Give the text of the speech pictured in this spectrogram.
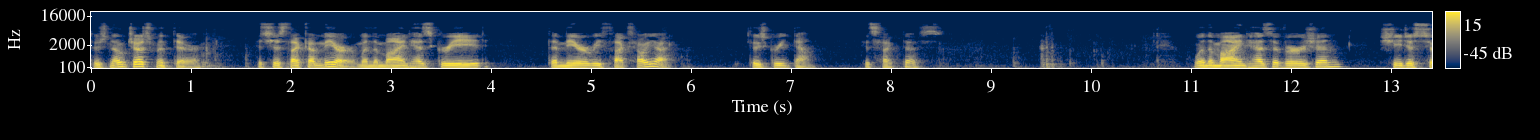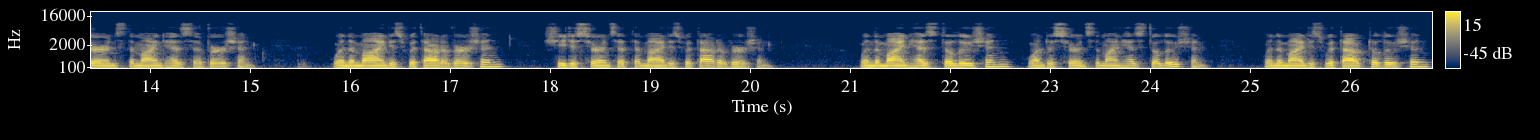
There's no judgment there. It's just like a mirror. When the mind has greed, the mirror reflects, oh yeah, there's greed now. It's like this. When the mind has aversion, she discerns the mind has aversion. When the mind is without aversion, she discerns that the mind is without aversion. When the mind has delusion, one discerns the mind has delusion. When the mind is without delusion,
